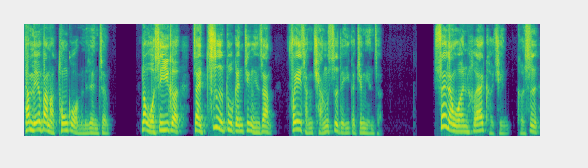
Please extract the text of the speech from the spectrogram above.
他没有办法通过我们的认证。那我是一个在制度跟经营上非常强势的一个经营者。虽然我很和蔼可亲，可是，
